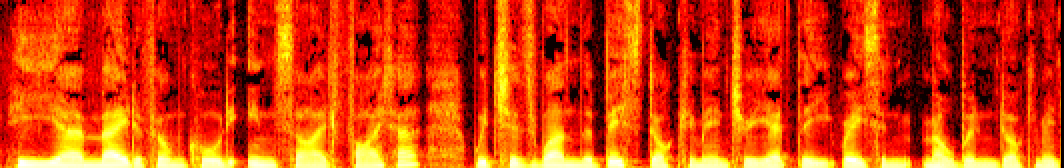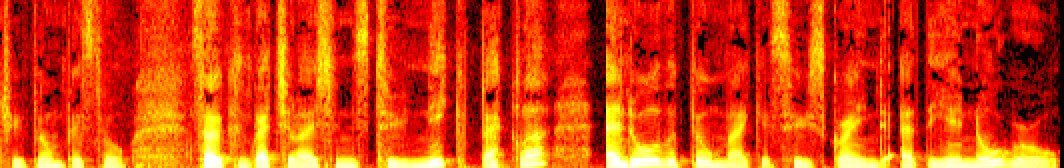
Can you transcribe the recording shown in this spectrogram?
he uh, made a film called Inside Fighter, which has won the best documentary at the recent Melbourne Documentary Film Festival. So congratulations to Nick Barkla and all the filmmakers who screened at the inaugural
